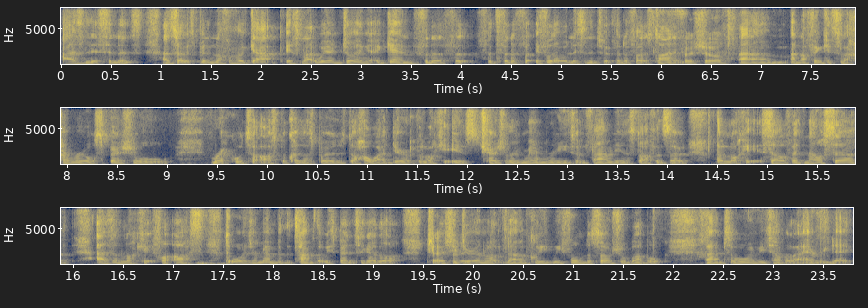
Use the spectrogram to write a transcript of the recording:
as listeners. And so it's been enough of a gap. It's like we're enjoying it again for the for, for, for the feel like we're listening to it for the first time. For sure. Um, and I think it's like a real special record to us because I suppose the whole idea of the locket is treasuring memories and family and stuff. And so the locket itself has now served as a locket for us to always remember the times that we spent together, especially Definitely. during lockdown. We, we formed a social bubble. Um, so we're with each other like every day.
